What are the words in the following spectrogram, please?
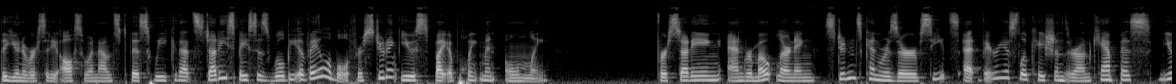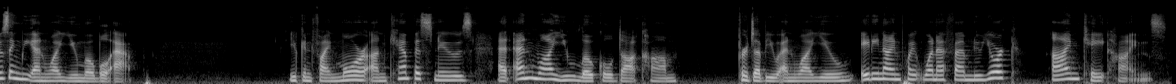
The university also announced this week that study spaces will be available for student use by appointment only. For studying and remote learning, students can reserve seats at various locations around campus using the NYU mobile app. You can find more on campus news at nyulocal.com. For WNYU 89.1 FM New York, I'm Kate Hines.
